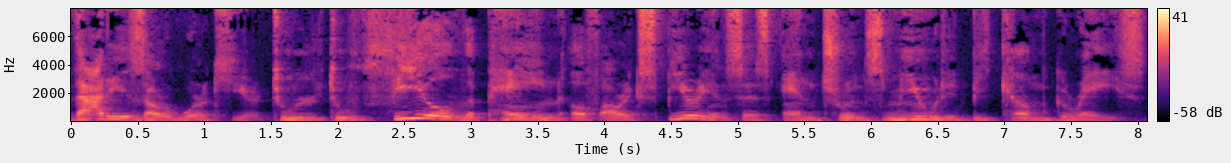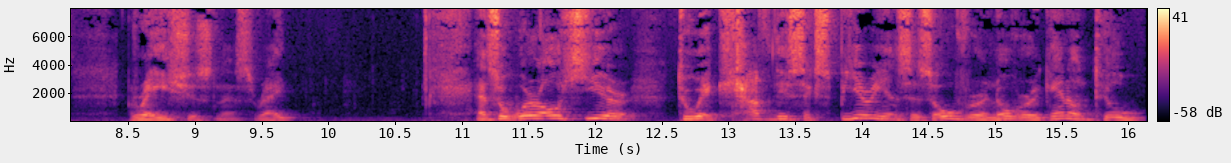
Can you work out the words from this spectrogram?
that is our work here to, to feel the pain of our experiences and transmute it, become grace, graciousness, right? And so we're all here to have these experiences over and over again until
